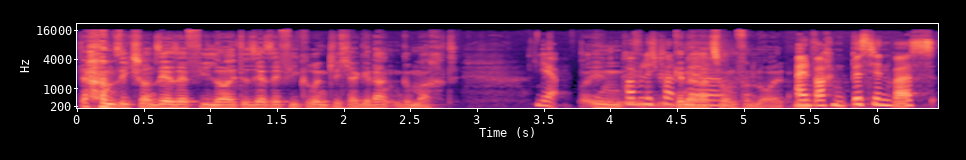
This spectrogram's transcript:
da haben sich schon sehr, sehr viele Leute sehr, sehr viel gründlicher Gedanken gemacht. Ja, in, hoffentlich konnten Generation von Leuten. einfach ein bisschen was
